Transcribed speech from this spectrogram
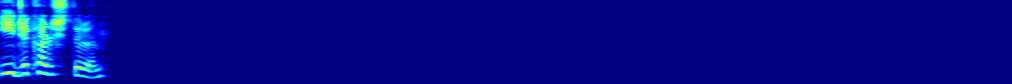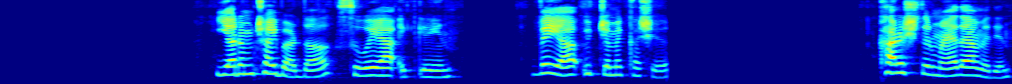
İyice karıştırın. Yarım çay bardağı sıvı yağ ekleyin. Veya 3 yemek kaşığı. Karıştırmaya devam edin.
